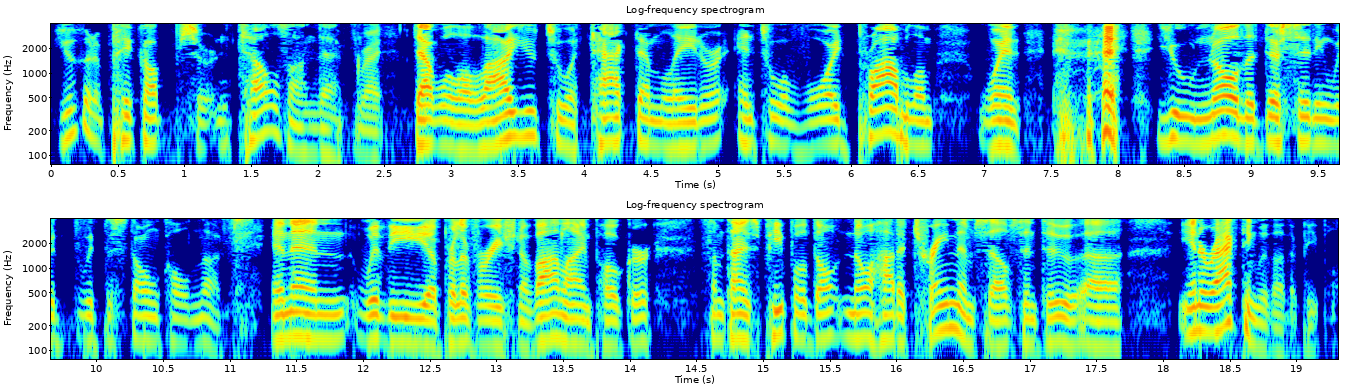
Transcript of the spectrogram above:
you're going to pick up certain tells on them. Right. That will allow you to attack them later and to avoid problem when you know that they're sitting with with the stone cold nuts. And then with the uh, proliferation of online poker, sometimes people don't know how to train themselves into uh, interacting with other people.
